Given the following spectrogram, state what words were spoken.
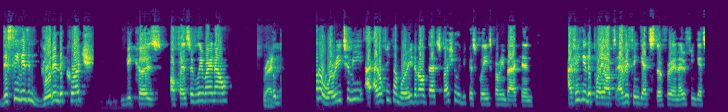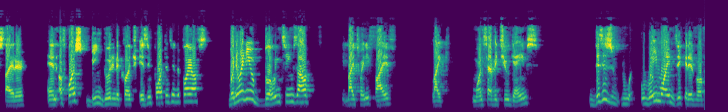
this team isn't good in the clutch because offensively right now. Right. But not a worry to me. I, I don't think I'm worried about that, especially because Klay's coming back and I think in the playoffs, everything gets tougher and everything gets tighter. And of course, being good in the clutch is important in the playoffs. But when you're blowing teams out by 25, like once every two games, this is w- way more indicative of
